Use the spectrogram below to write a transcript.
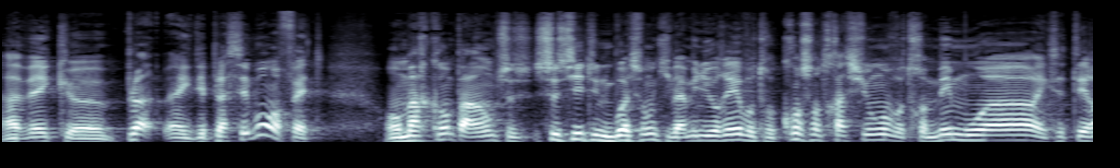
avec euh, plein, avec des placebos en fait, en marquant par exemple ceci est une boisson qui va améliorer votre concentration, votre mémoire, etc.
